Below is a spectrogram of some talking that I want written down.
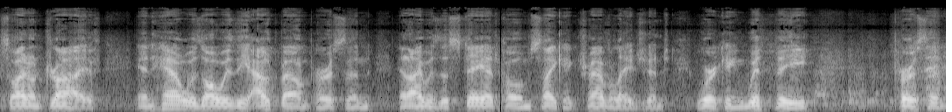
so I don't drive and Hal was always the outbound person, and I was a stay at home psychic travel agent working with the person.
